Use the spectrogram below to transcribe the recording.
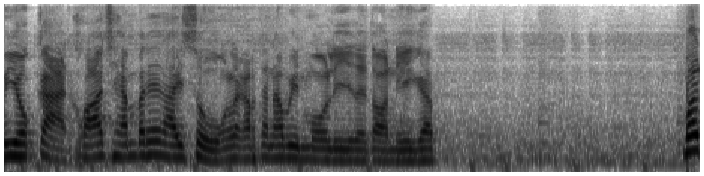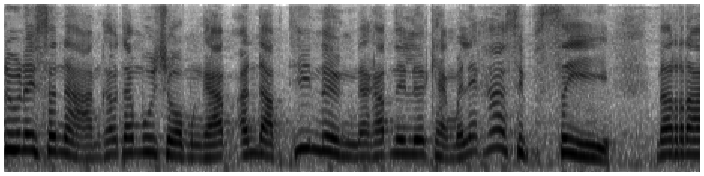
มีโอกาสคว้าแชมป์ประเทศไทยสูงแล้วครับธนวินโมลีในตอนนี้ครับ มาดูในสนามครับท่านผู้ชมครับ อันดับที่1นะครับในเรือแข่งหมายเลข 54นารา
